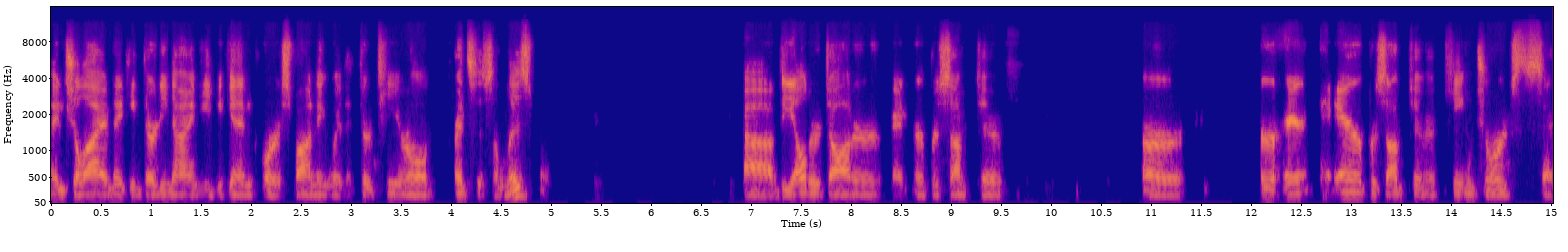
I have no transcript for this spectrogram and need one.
In July of 1939, he began corresponding with a 13 year old Princess Elizabeth, uh, the elder daughter and her presumptive, or her heir, heir presumptive of King George VI.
